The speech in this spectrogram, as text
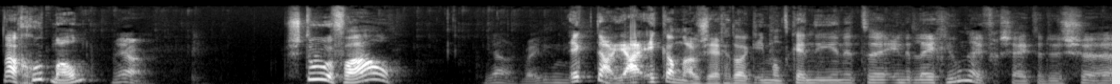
Nou, goed man. Ja, Stoer verhaal. Ja weet ik niet. Ik, nou ja, ik kan nou zeggen dat ik iemand ken die in het, eh, in het legioen heeft gezeten, dus... eh,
